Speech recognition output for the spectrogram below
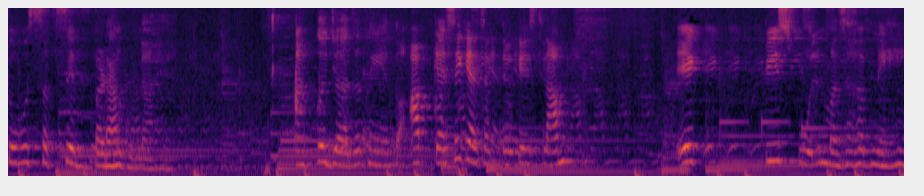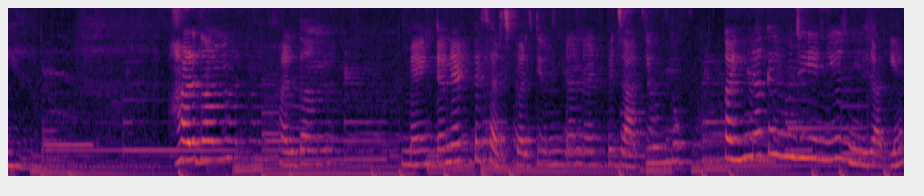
तो वो सबसे बड़ा गुनाह है। आपको इजाज़त नहीं है तो आप कैसे कह सकते हो कि इस्लाम एक पीसफुल मज़हब नहीं है? हरदम हरदम मैं इंटरनेट पे सर्च करती हूँ, इंटरनेट पे जाती हूँ तो कहीं ना कहीं मुझे ये न्यूज़ मिल जाती है।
